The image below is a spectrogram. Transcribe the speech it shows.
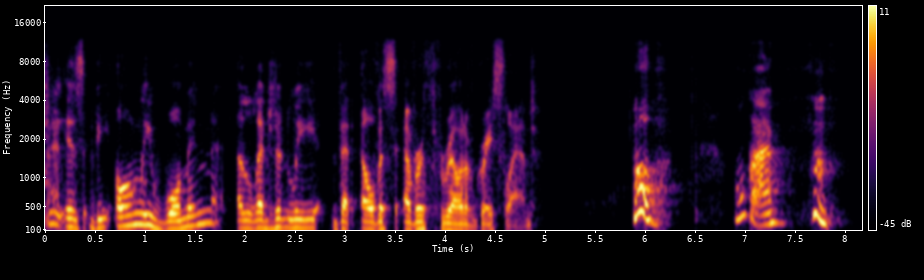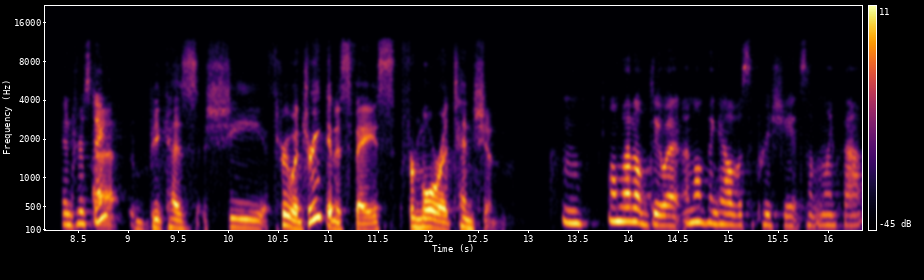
she it. is the only woman allegedly that Elvis ever threw out of Graceland. Oh, okay. Hmm. Interesting. Uh, because she threw a drink in his face for more attention. Hmm. Well, that'll do it. I don't think Elvis appreciates something like that.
